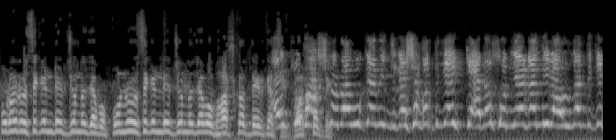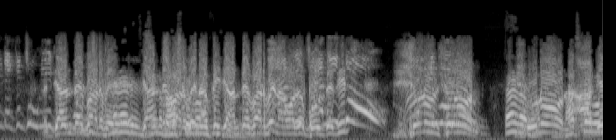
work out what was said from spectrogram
পনেরো সেকেন্ডের জন্য যাব পনেরো সেকেন্ডের জন্য যাব ভাস্করদের কাছে ভাস্কর বাবুকে আমি জিজ্ঞাসা করতে চাই কেন সোনিয়া গান্ধী রাহুল গান্ধীকে ডেকেছে উনি একটু জানতে পারবেন না, না, না, জানতে পারবেন আপনি জানতে পারবেন আমাকে বলতে দিন শুনুন শুনুন বলুন। না, না, শুনুন আগে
